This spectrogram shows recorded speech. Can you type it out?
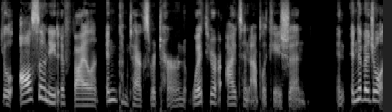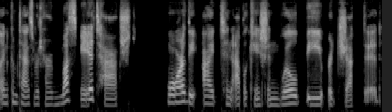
You'll also need to file an income tax return with your ITIN application. An individual income tax return must be attached or the ITIN application will be rejected.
